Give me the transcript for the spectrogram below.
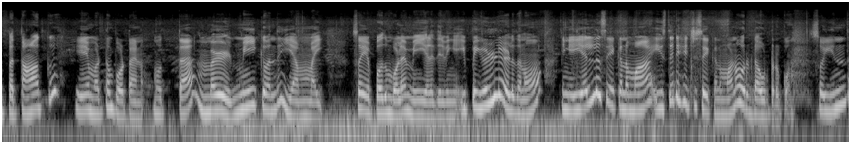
இப்போ தாக்கு ஏ மட்டும் போட்டாயணும் முத்த மிழ் மீக்கு வந்து எம்ஐ ஸோ எப்போதும் போல் மீ எழுதிடுவீங்க இப்போ எள்ளு எழுதணும். நீங்கள் எள்ளு சேர்க்கணுமா? இசட்ஹெச் சேர்க்கணுமான்னு ஒரு டவுட் இருக்கும். ஸோ இந்த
